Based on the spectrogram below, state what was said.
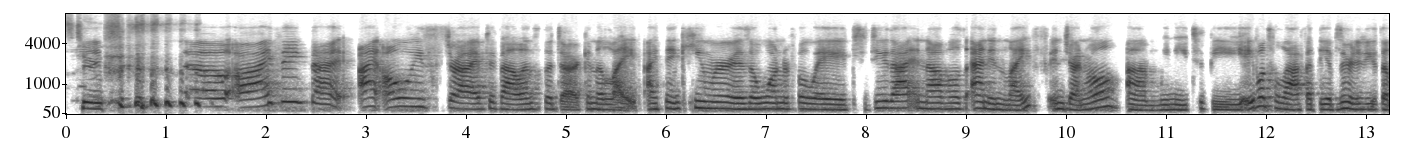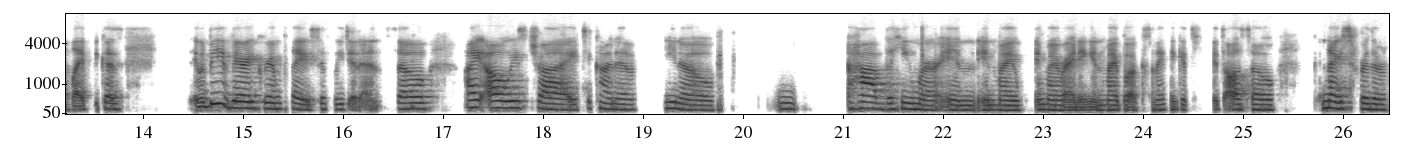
too. so I think that I always strive to balance the dark and the light. I think humor is a wonderful way to do that in novels and in life in general. Um, we need to be able to laugh at the absurdities of life because it would be a very grim place if we didn't. So I always try to kind of, you know, have the humor in in my in my writing in my books and i think it's it's also nice for the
